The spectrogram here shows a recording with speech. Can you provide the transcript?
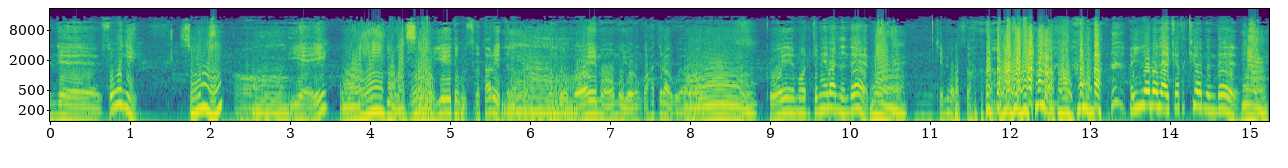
이제 소니 소니? 어, 어. EA 오이도 갔어요? 어, EA도 부스가 따로 있더라고요. 그래서 뭐 워해머 뭐 이런 거 하더라고요. 오. 그 워해머를 좀 해봤는데 네네. 음, 재미가 없어. 1레벨 날 깨다 키웠는데 예.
